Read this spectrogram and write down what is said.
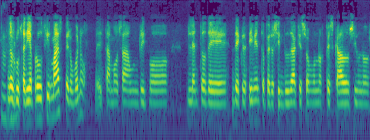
Ajá. nos gustaría producir más pero bueno estamos a un ritmo lento de, de crecimiento pero sin duda que son unos pescados y unos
